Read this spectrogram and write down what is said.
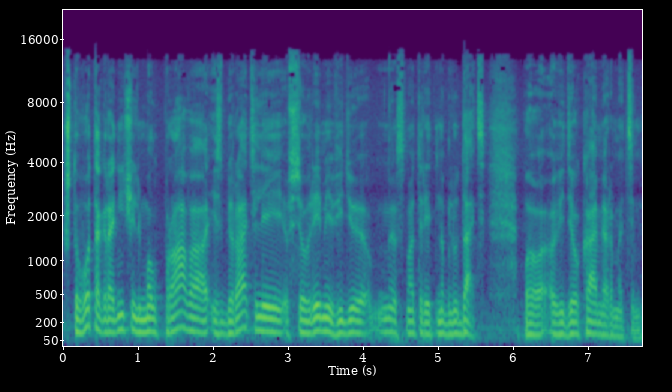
Что вот ограничили, мол, право избирателей все время видео смотреть, наблюдать по видеокамерам этим.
